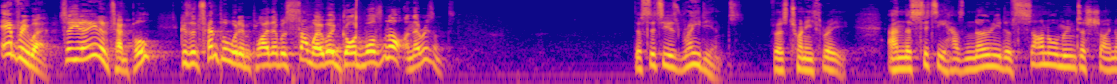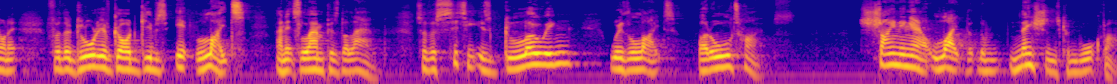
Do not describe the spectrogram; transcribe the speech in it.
everywhere. So you don't need a temple, because a temple would imply there was somewhere where God was not, and there isn't. The city is radiant. Verse 23. And the city has no need of sun or moon to shine on it, for the glory of God gives it light, and its lamp is the Lamb. So the city is glowing with light at all times, shining out light that the nations can walk by.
